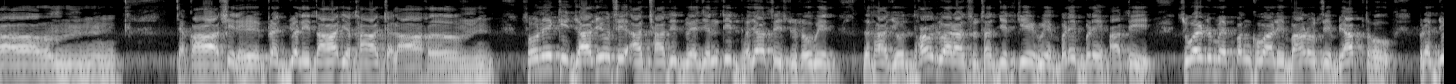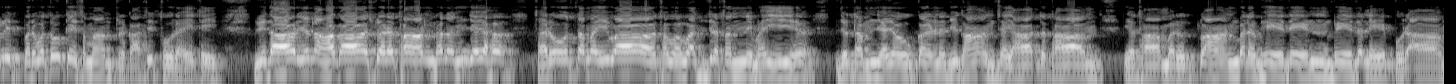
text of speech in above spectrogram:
चकाशिरे प्रज्वलिता यथा चला। सोने की जालियों से आच्छादित वैजंती ध्वजा से सुशोभित तथा योद्धाओं द्वारा सुसज्जित किए हुए बड़े बड़े हाथी सुवर्ण में पंख वाले बाणों से व्याप्त हो, प्रज्वलित पर्वतों के समान प्रकाशित हो रहे थे। विदार्यनागास्वरथान धनंजय सरोतम वज्र सन्निभय जय कर्ण जिघांसया तथा यथा मरुत्वान भेदेन भेदने पुरा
